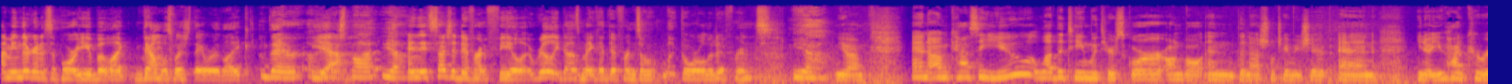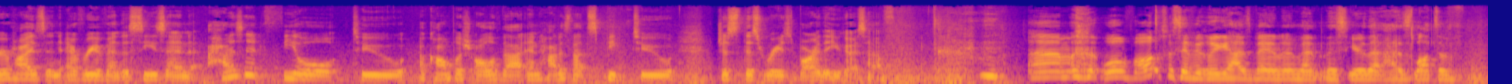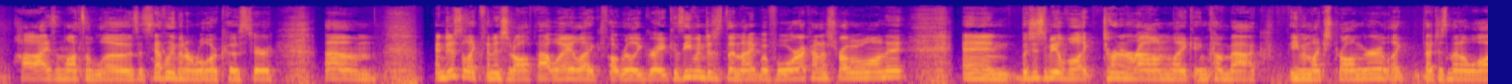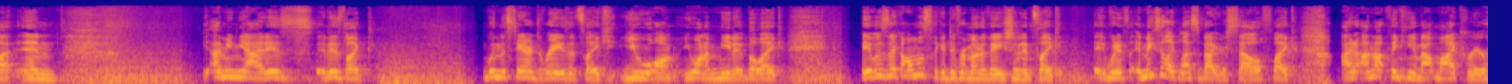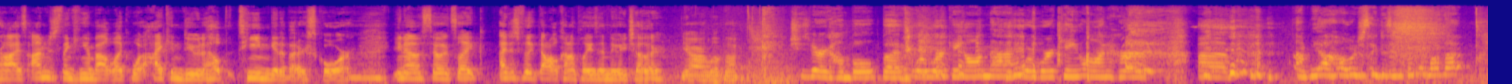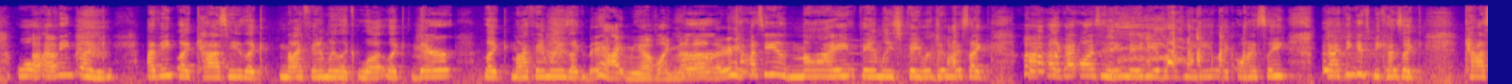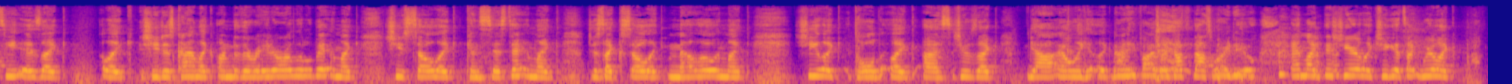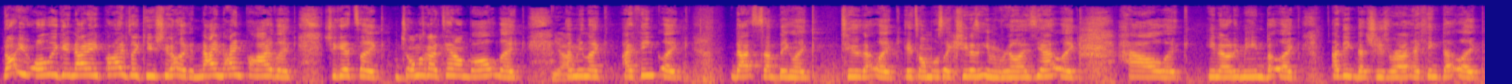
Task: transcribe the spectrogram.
i mean they're gonna support you but like they almost wish they were like there on yeah your spot. Yeah. and it's such a different feel it really does make a difference of like the world of difference yeah. Yeah, and um, Cassie, you led the team with your score on vault in the national championship, and you know you had career highs in every event this season. How does it feel to accomplish all of that, and how does that speak to just this raised bar that you guys have? Um, well, Vault specifically has been an event this year that has lots of highs and lots of lows. It's definitely been a roller coaster. Um, and just to like finish it off that way, like felt really great because even just the night before, I kind of struggled on it, and but just to be able to like turn it around, like and come back even like stronger, like that just meant a lot. And I mean, yeah, it is. It is like when the standards raise, it's like you um, you want to meet it, but like it was like almost like a different motivation. It's like it, when it's, it makes it like less about yourself. Like I, I'm not thinking about my career highs. I'm just thinking about like what I can do to help the team get a better score. You know, so it's like I just feel like that all kind of plays into each other. Yeah, I love that. She's very humble, but we're working on that. We're working on her. Um, um, yeah, I would just like to say something about that. Well, I Uh-uh. think like I think like Cassie, like my family, like lo- like they're like my family is like They hype me up like none her- other. Cassie is my family's favorite gymnast. Like, I, like I honestly think maybe above me. Like honestly, and I think it's because like Cassie is like like she just kind of like under the radar a little bit, and like she's so like consistent and like just like so like mellow and like she like told like us she was like yeah I only get like 95 like that's that's what I do and like this year like she gets like we are like no you only get 95s like you she got like a 995 like she gets like almost got a 10 on vault like Yeah. I mean like I think like that's something like too that like it's almost like she doesn't even realize yet like how like you know what I mean? But like I think that she's right. I think that like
